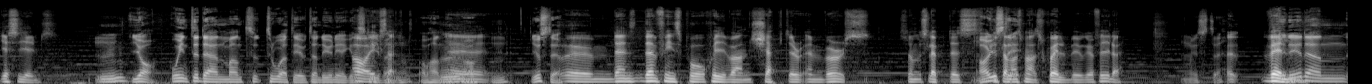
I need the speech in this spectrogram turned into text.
Jesse James. Mm. Ja, och inte den man tror att det är, utan det är ju en egen Ja, skriven exakt. av han. Mm. Ja. Mm. Just det. Ehm, den, den finns på skivan Chapter and Verse. Som släpptes Ja, tillsammans det. med hans självbiografi där. Just det. Är Väl, det den...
